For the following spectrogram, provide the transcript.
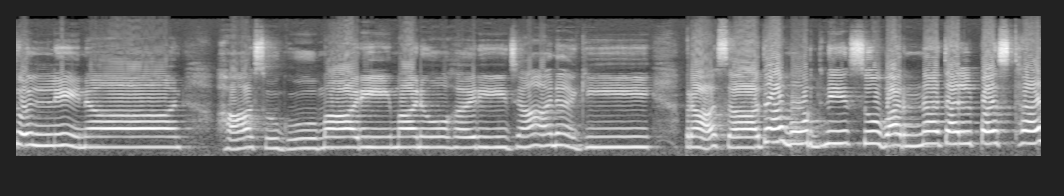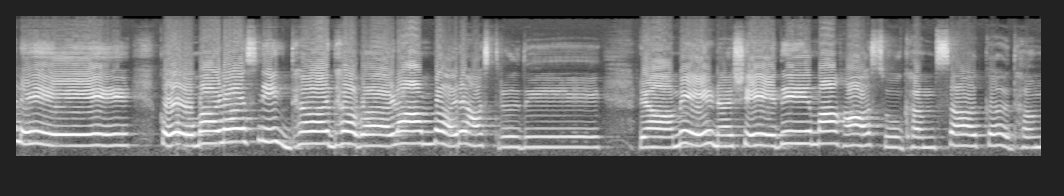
ചൊല്ലിനാൻ. ഹാസുകുമാരി മനോഹരി ജാനകി. പ്രാസാദമൂർധ്നി സുവർണതൽപസ്ഥലേ. കോമള സ്നിഗ്ധധവളാംബരാസ്തൃതേ രാമേണ ശേദേ മഹാസുഖം സകഥം.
